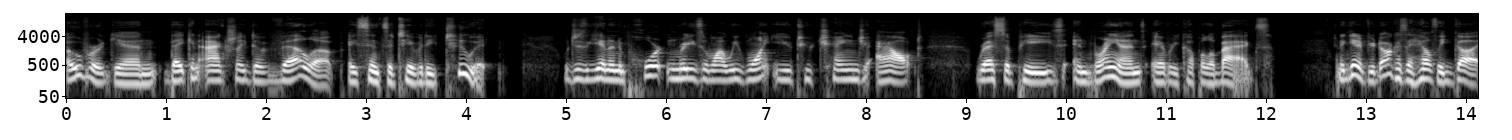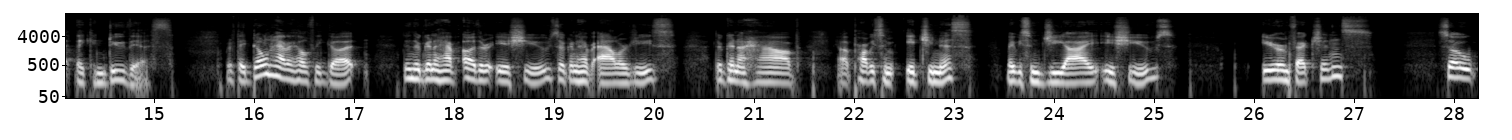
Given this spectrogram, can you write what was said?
over again, they can actually develop a sensitivity to it, which is again an important reason why we want you to change out recipes and brands every couple of bags. And again, if your dog has a healthy gut, they can do this. But if they don't have a healthy gut, then they're going to have other issues. They're going to have allergies. They're going to have uh, probably some itchiness, maybe some GI issues, ear infections. So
